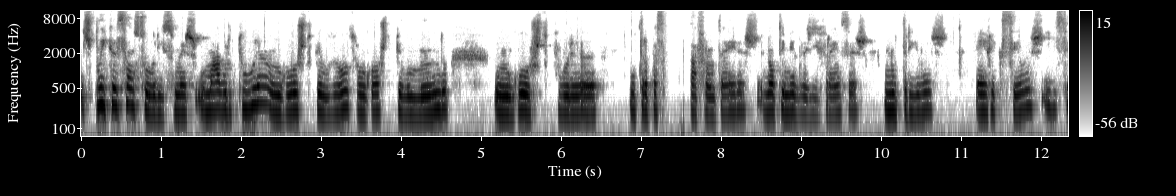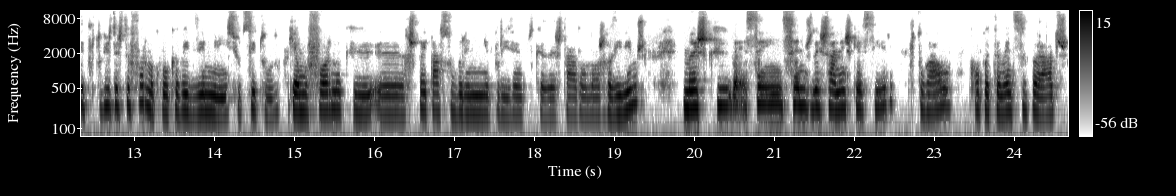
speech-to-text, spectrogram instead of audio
explicação sobre isso, mas uma abertura, um gosto pelos outros, um gosto pelo mundo, um gosto por eh, ultrapassar fronteiras, não ter medo das diferenças, nutri-las, enriquecê-las e ser português desta forma, como acabei de dizer no início, de ser tudo, que é uma forma que eh, respeita a soberania, por exemplo, de cada Estado onde nós residimos, mas que bem, sem, sem nos deixar nem esquecer Portugal completamente separados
